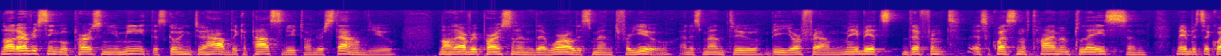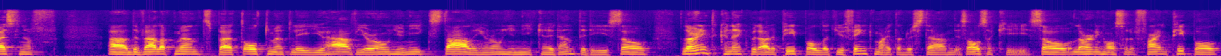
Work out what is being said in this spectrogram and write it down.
Not every single person you meet is going to have the capacity to understand you not every person in the world is meant for you and is meant to be your friend. Maybe it's different, it's a question of time and place, and maybe it's a question of uh, development, but ultimately you have your own unique style and your own unique identity. So learning to connect with other people that you think might understand is also key. So learning also to find people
